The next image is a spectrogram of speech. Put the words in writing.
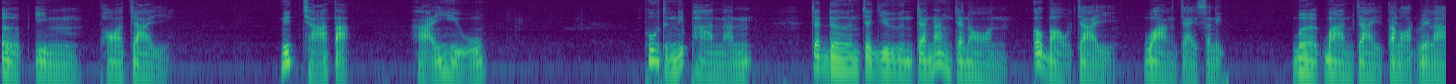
เอิบอิ่ม พอใจ นิจฉาตะ หายหิว พูดถึงนิพพานนั้น จะเดินจะยืนจะนั่งจะนอน ก็เบาใจ วางใจสนิท เบิกบานใจตลอดเวลา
